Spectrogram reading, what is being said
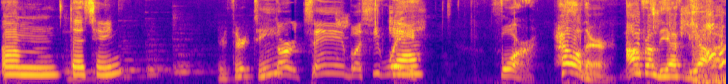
Um, 13? You're 13? 13, but she Yeah. waiting for. Hello there, I'm from the FBI.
